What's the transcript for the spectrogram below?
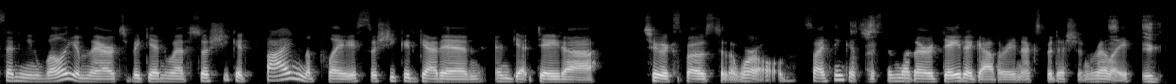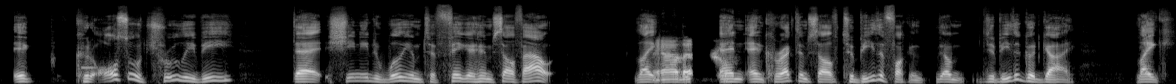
sending William there to begin with, so she could find the place, so she could get in and get data to expose to the world. So I think it's just another data gathering expedition, really. It it could also truly be that she needed William to figure himself out, like Yeah, that and and correct himself to be the fucking um, to be the good guy. Like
